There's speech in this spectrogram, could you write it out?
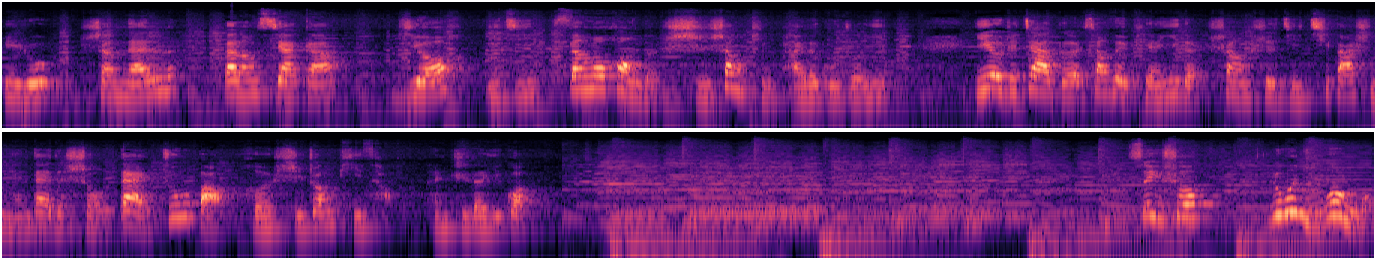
比如 Chanel、Balenciaga。Dior 以及 Saint Laurent 的时尚品牌的古着衣，也有着价格相对便宜的上世纪七八十年代的手袋、珠宝和时装皮草，很值得一逛。所以说，如果你问我，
